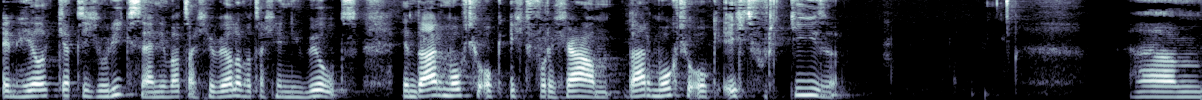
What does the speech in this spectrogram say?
en heel categoriek zijn in wat dat je wel en wat dat je niet wilt. En daar mocht je ook echt voor gaan. Daar mocht je ook echt voor kiezen. Ehm,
